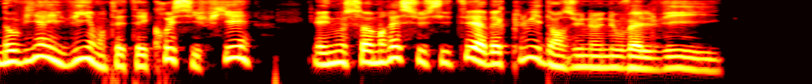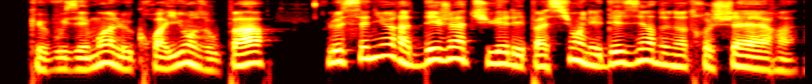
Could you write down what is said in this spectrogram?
nos vieilles vies ont été crucifiées et nous sommes ressuscités avec lui dans une nouvelle vie. Que vous et moi le croyions ou pas, le Seigneur a déjà tué les passions et les désirs de notre chair.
